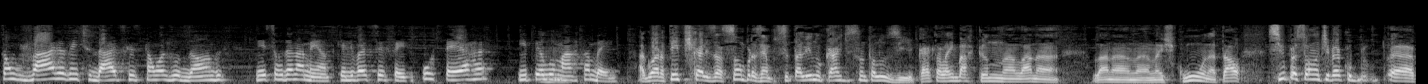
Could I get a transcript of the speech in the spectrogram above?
São várias entidades que estão ajudando nesse ordenamento, que ele vai ser feito por terra e pelo uhum. mar também. Agora, tem fiscalização, por exemplo, você está ali no carro de Santa Luzia, o cara está lá embarcando na, lá na, lá na, na, na escuna tal. Se o pessoal não estiver é,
